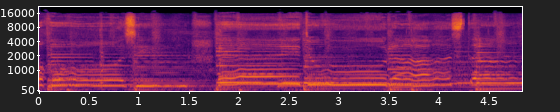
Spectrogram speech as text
آغازین ای دور از درد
